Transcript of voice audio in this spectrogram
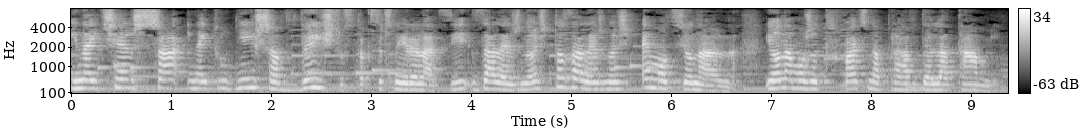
I najcięższa i najtrudniejsza w wyjściu z toksycznej relacji zależność to zależność emocjonalna i ona może trwać naprawdę latami.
